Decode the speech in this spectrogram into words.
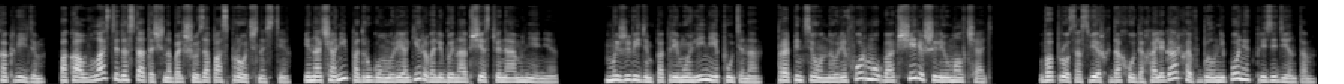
Как видим, пока у власти достаточно большой запас прочности, иначе они по-другому реагировали бы на общественное мнение. Мы же видим по прямой линии Путина, про пенсионную реформу вообще решили умолчать. Вопрос о сверхдоходах олигархов был не понят президентом.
